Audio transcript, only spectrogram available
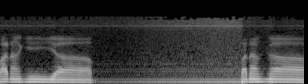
panangi uh, panang uh,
